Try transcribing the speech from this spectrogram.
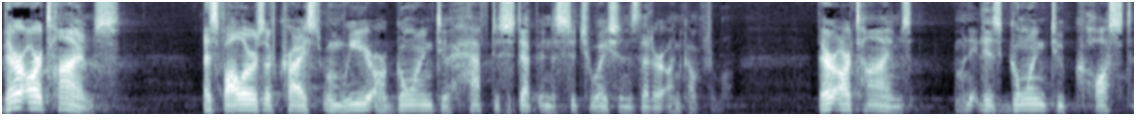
There are times as followers of Christ when we are going to have to step into situations that are uncomfortable. There are times when it is going to cost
